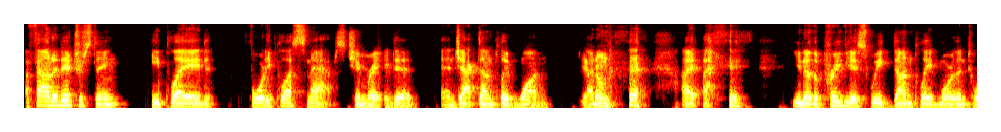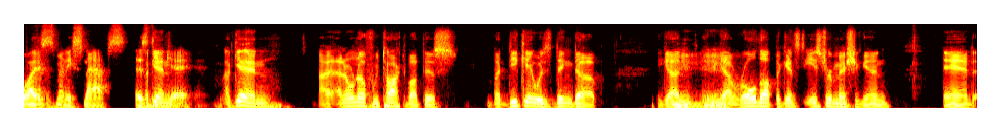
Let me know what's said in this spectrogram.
I found it interesting. He played 40 plus snaps. Chimere did, and Jack Dunn played one. I don't. I, I, you know, the previous week Dunn played more than twice as many snaps as again, DK. Again, I, I don't know if we talked about this, but DK was dinged up. He got mm-hmm. he got rolled up against Eastern Michigan, and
